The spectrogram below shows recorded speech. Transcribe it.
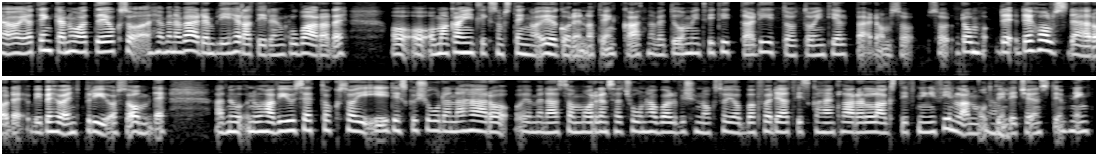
Ja, jag tänker nog att det också, jag menar världen blir hela tiden globalare och, och, och, man kan inte liksom stänga ögonen och tänka att vet du, om inte vi tittar ditåt och inte hjälper dem så, så de, det, det hålls där och det, vi behöver inte bry oss om det. Att nu, nu har vi ju sett också i, i diskussionerna här och, och, jag menar som organisation har World Vision också jobbat för det att vi ska ha en klarare lagstiftning i Finland mot ja. kvinnlig könsstympning.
